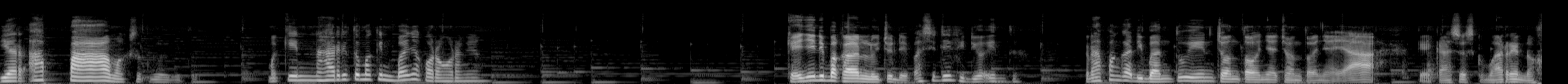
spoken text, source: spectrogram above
Biar apa maksud gue gitu? Makin hari tuh makin banyak orang-orang yang kayaknya ini bakalan lucu deh. Pasti dia videoin tuh. Kenapa nggak dibantuin? Contohnya contohnya ya. Kayak kasus kemarin loh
